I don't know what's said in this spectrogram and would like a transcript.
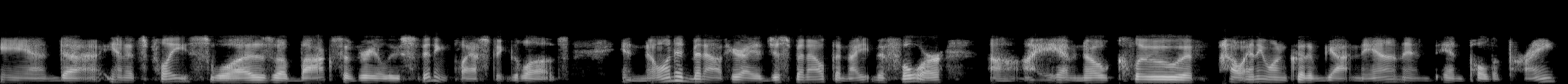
And uh, in its place was a box of very loose fitting plastic gloves and no one had been out here. I had just been out the night before Uh, I have no clue if how anyone could have gotten in and, and pulled a prank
